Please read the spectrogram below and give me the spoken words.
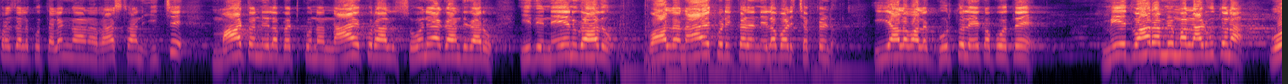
ప్రజలకు తెలంగాణ రాష్ట్రాన్ని ఇచ్చి మాట నిలబెట్టుకున్న నాయకురాలు సోనియా గాంధీ గారు. ఇది నేను కాదు వాళ్ళ నాయకుడు ఇక్కడ నిలబడి చెప్పిండు. ఇవాళ వాళ్ళకు గుర్తు లేకపోతే మీ ద్వారా మిమ్మల్ని అడుగుతున్నా. ఓ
